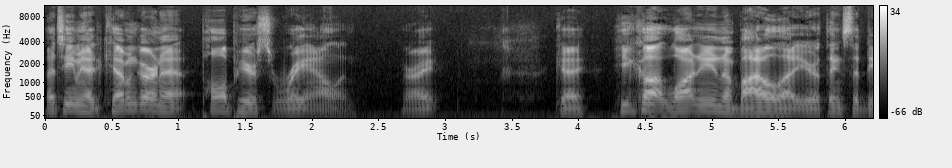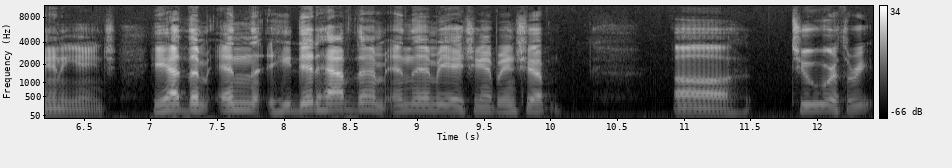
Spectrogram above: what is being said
That team had Kevin Garnett, Paul Pierce, Ray Allen. Right. Okay. He caught lightning in a bottle that year thanks to Danny Ainge. He had them in. The, he did have them in the NBA championship, uh, two or three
